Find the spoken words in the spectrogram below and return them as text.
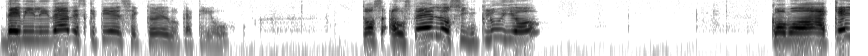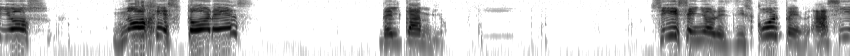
debilidades que tiene el sector educativo. Entonces, a ustedes los incluyo como aquellos no gestores del cambio. Sí, señores, disculpen, así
